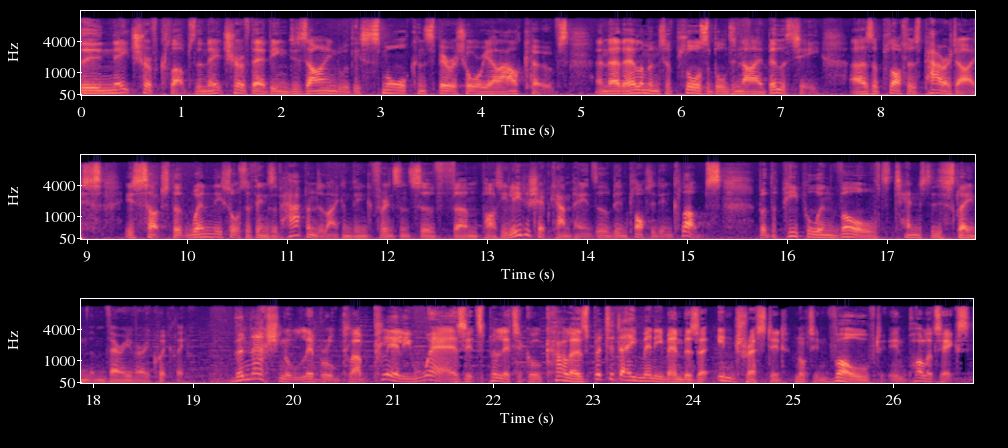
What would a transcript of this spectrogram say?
The nature of clubs, the nature of their being designed with these small conspiratorial alcoves, and that element of plausible deniability as a plotter's paradise is such that when these sorts of things have happened, and I can think, for instance, of um, party leadership campaigns that have been plotted in clubs, but the people involved tend to disclaim them very, very quickly. The National Liberal Club clearly wears its political colours, but today many members are interested, not involved, in politics.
